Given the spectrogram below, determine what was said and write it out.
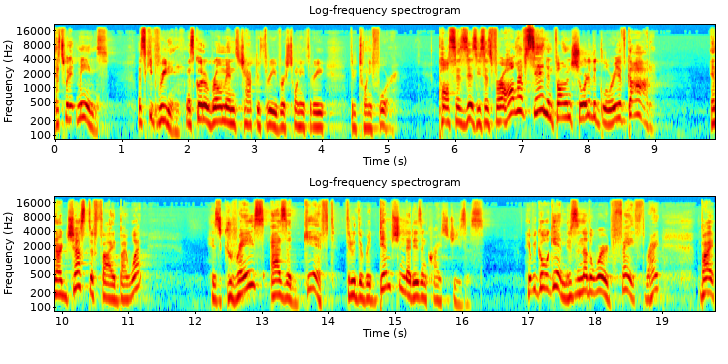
That's what it means. Let's keep reading. Let's go to Romans chapter 3, verse 23 through 24. Paul says this He says, For all have sinned and fallen short of the glory of God, and are justified by what? His grace as a gift through the redemption that is in Christ Jesus. Here we go again. This is another word, faith, right? By,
